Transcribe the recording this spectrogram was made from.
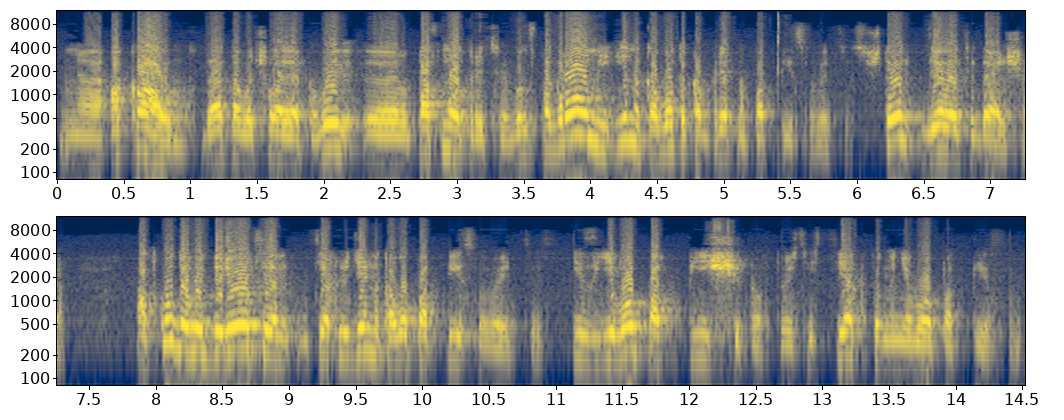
э, аккаунт да, того человека. Вы э, посмотрите в Инстаграме и на кого-то конкретно подписываетесь. Что делаете дальше? Откуда вы берете тех людей, на кого подписываетесь? Из его подписчиков, то есть из тех, кто на него подписан.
